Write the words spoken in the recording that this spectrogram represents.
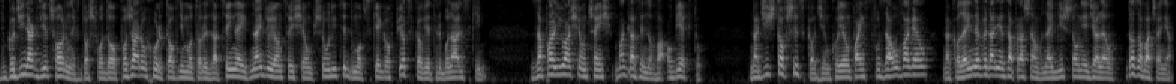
W godzinach wieczornych doszło do pożaru hurtowni motoryzacyjnej znajdującej się przy ulicy Dmowskiego w Piotrkowie Trybunalskim. Zapaliła się część magazynowa obiektu. Na dziś to wszystko. Dziękuję Państwu za uwagę. Na kolejne wydanie zapraszam w najbliższą niedzielę. Do zobaczenia.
